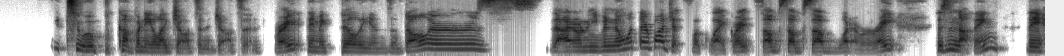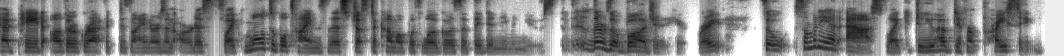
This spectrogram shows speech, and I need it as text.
to a company like Johnson and Johnson, right? They make billions of dollars. I don't even know what their budgets look like, right? Sub, sub, sub, whatever, right? This is nothing. They had paid other graphic designers and artists like multiple times this just to come up with logos that they didn't even use. There's a budget here, right? So somebody had asked, like, do you have different pricing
